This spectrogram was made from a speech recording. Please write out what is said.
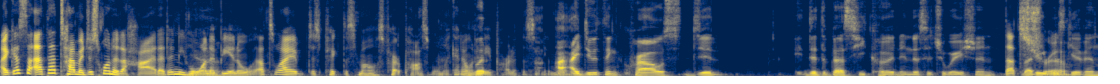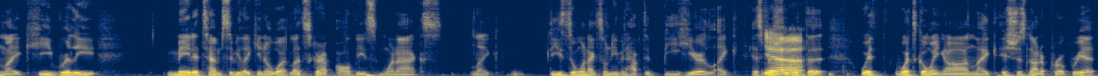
i guess at that time i just wanted to hide i didn't even want to Yeah. be in a that's why i just picked the smallest part possible i'm like i don't want But to be a part of this anymore I, I do think Kraus did did the best he could in the situation That's that he was given. Like he really made attempts to be like, you know what, let's scrap all these one acts. Like these the one acts don't even have to be here. Like especially Yeah. with the with what's going on. Like it's just not appropriate.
